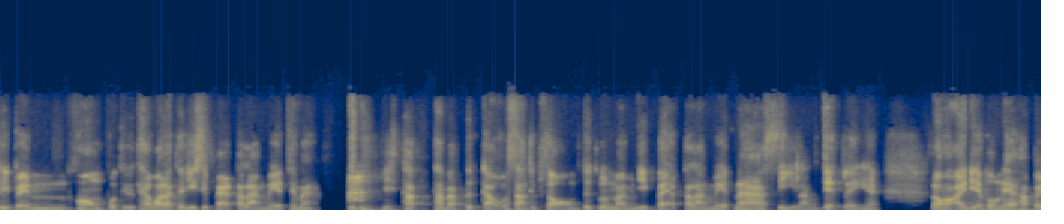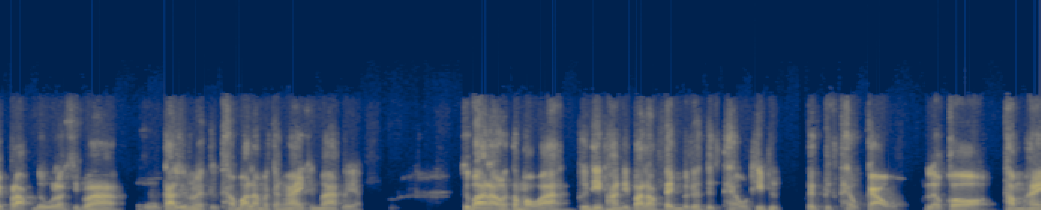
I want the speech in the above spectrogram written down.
ที่เป็นห้องปกติตึกแถวว่านเราจะยี่สิบแปดตารางเมตรใช่ไหม นี่ถ้าถ้าแบบตึกเก่าก็สามสิบสองตึกรุ่นใหม่มันยี่แปดตารางเมตรหน้าสี่หลังเจ็ดอะไรอย่างเงี้ยลองเอาไอเดียพวกนี้ครับไปปรับดูแล้วคิดว่าโอ้โหการรีโนเวทตึกแถวบ้านเรามันจะง่ายขึ้นมากเลยอะคือบ้านเราต้องบอกว่าพื้นที่พาณิชย์บ้านเราเต็มไปด้วยตึกแถวที่เป็นตึกแถวเก่า แล้วก็ทำให้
